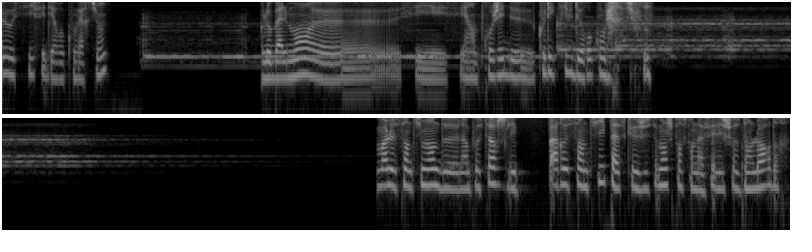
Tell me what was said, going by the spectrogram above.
eux aussi fait des reconversions. Globalement, c'est un projet de collectif de reconversion. Moi, le sentiment de l'imposteur, je l'ai pas ressenti parce que justement, je pense qu'on a fait les choses dans l'ordre.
